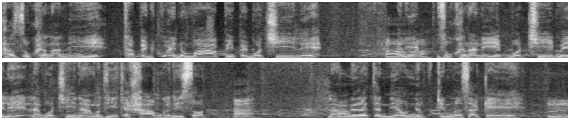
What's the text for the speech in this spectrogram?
ถ้าสุกขนาดนี้ถ้าเป็นกล้วยน้ำว้าพี่ไปบดชีเละาอันนี้สุกขนาดนี้บดชีไม่เละ และบดชีน้ำกะทิจะขาวเหมือนกะทิสดอ่าแล้วครับเนื้อจะเหนียวหนึบกินเหมือนสาเกอืม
